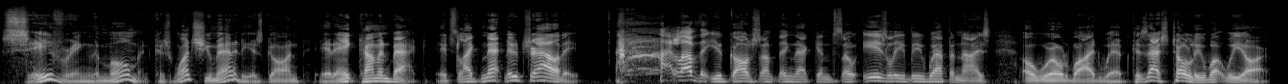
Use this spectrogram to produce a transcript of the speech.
savoring the moment, because once humanity is gone, it ain't coming back. It's like net neutrality. I love that you call something that can so easily be weaponized a World Wide Web, because that's totally what we are.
